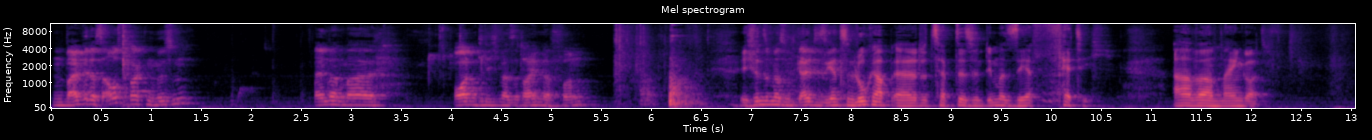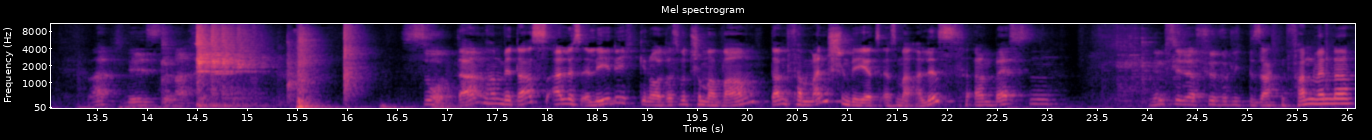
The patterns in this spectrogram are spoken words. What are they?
Und weil wir das ausbacken müssen, einfach mal ordentlich was rein davon. Ich finde es immer so geil, diese ganzen Low Carb Rezepte sind immer sehr fettig. Aber mein Gott. Was willst du machen? So, dann haben wir das alles erledigt. Genau, das wird schon mal warm. Dann vermanschen wir jetzt erstmal alles. Am besten nimmst du dafür wirklich besagten Pfannenwender.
